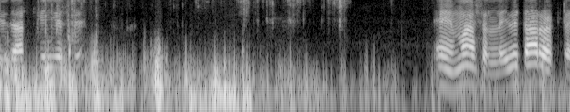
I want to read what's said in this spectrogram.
এটা আটকে গেছে। হ্যাঁ মাশাল্লাহ এবার তো আরও একটা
